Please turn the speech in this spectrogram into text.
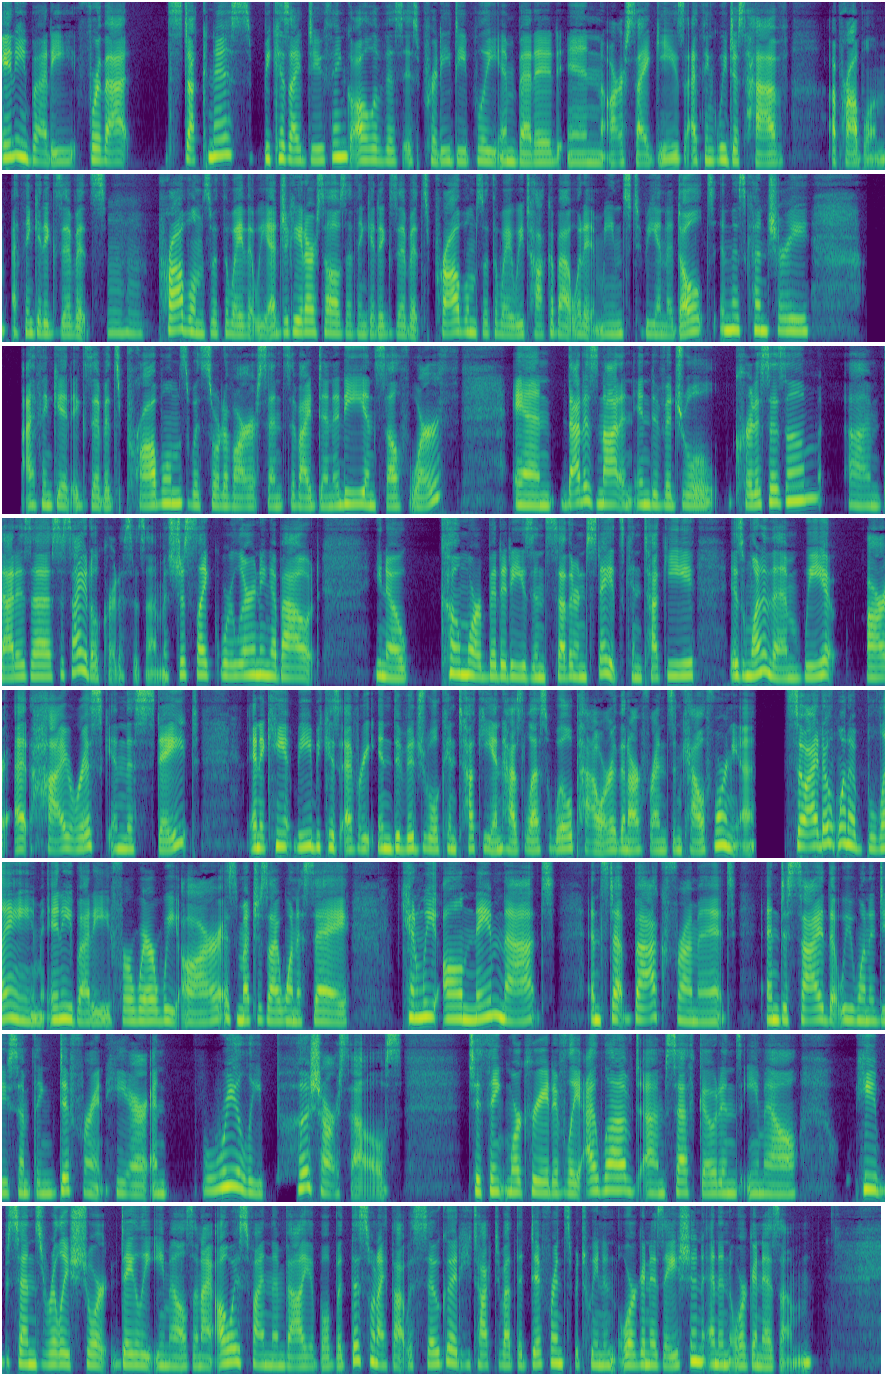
anybody for that stuckness because I do think all of this is pretty deeply embedded in our psyches. I think we just have a problem. I think it exhibits mm-hmm. problems with the way that we educate ourselves. I think it exhibits problems with the way we talk about what it means to be an adult in this country. I think it exhibits problems with sort of our sense of identity and self worth. And that is not an individual criticism. Um, that is a societal criticism. It's just like we're learning about, you know, comorbidities in southern states. Kentucky is one of them. We are at high risk in this state. And it can't be because every individual Kentuckian has less willpower than our friends in California. So I don't want to blame anybody for where we are as much as I want to say, can we all name that and step back from it and decide that we want to do something different here and really push ourselves to think more creatively? I loved um, Seth Godin's email. He sends really short daily emails, and I always find them valuable. But this one I thought was so good. He talked about the difference between an organization and an organism.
